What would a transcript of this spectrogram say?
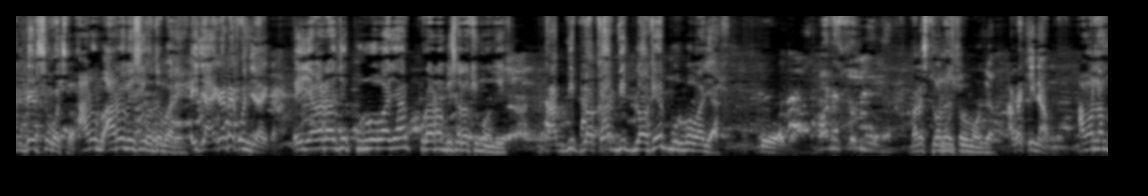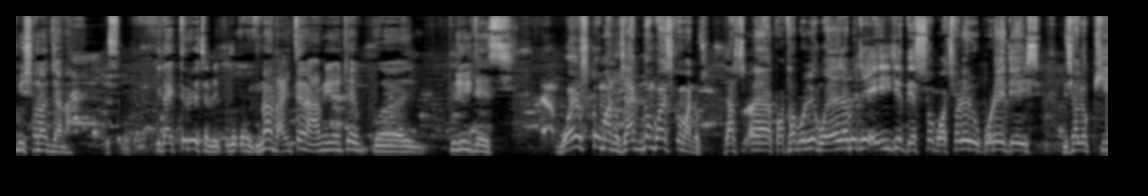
এক দেড়শো বছর? আরও আরও বেশি হতে পারে। এই জায়গাটা কোন জায়গা? এই জায়গাটা হচ্ছে পূর্ব বাজার পুরানো বিশালক্ষী মন্দির। কাকদ্বীপ ব্লক কাকদ্বীপ ব্লকের পূর্ব বাজার। গণেশ গণেশ্বর মৌজা আপনার কি নাম? আমার নাম বিশ্বনাথ জানা। কি দায়িত্ব রয়েছেন এই পুজো কমিটি না দায়িত্বে না আমি হচ্ছে আহ, পুজো দিতে এসেছি। বয়স্ক মানুষ, একদম বয়স্ক মানুষ। যার কথা বললে বোঝা যাবে যে এই যে দেড়শো বছরের উপরে যে বিশালক্ষী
